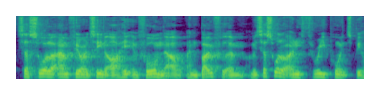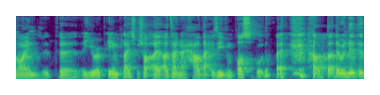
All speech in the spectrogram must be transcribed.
Sassuolo and Fiorentina are hitting form now, and both of them. I mean, Sassuolo are only three points behind the, the, European place, which I, I, don't know how that is even possible. how, but they were near the,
